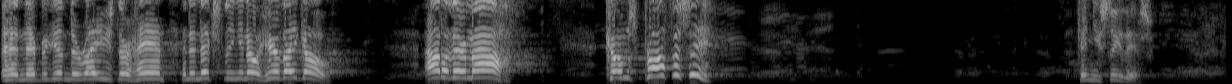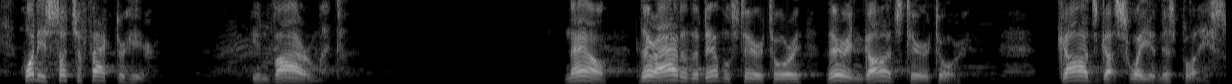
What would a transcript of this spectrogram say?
and they began to raise their hand and the next thing you know, here they go. Out of their mouth comes prophecy. Can you see this? What is such a factor here? Environment. Now, they're out of the devil's territory. They're in God's territory. God's got sway in this place.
